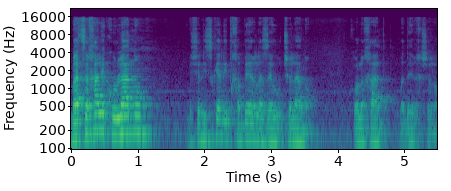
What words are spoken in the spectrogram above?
בהצלחה לכולנו. ושנזכה להתחבר לזהות שלנו, כל אחד בדרך שלו.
